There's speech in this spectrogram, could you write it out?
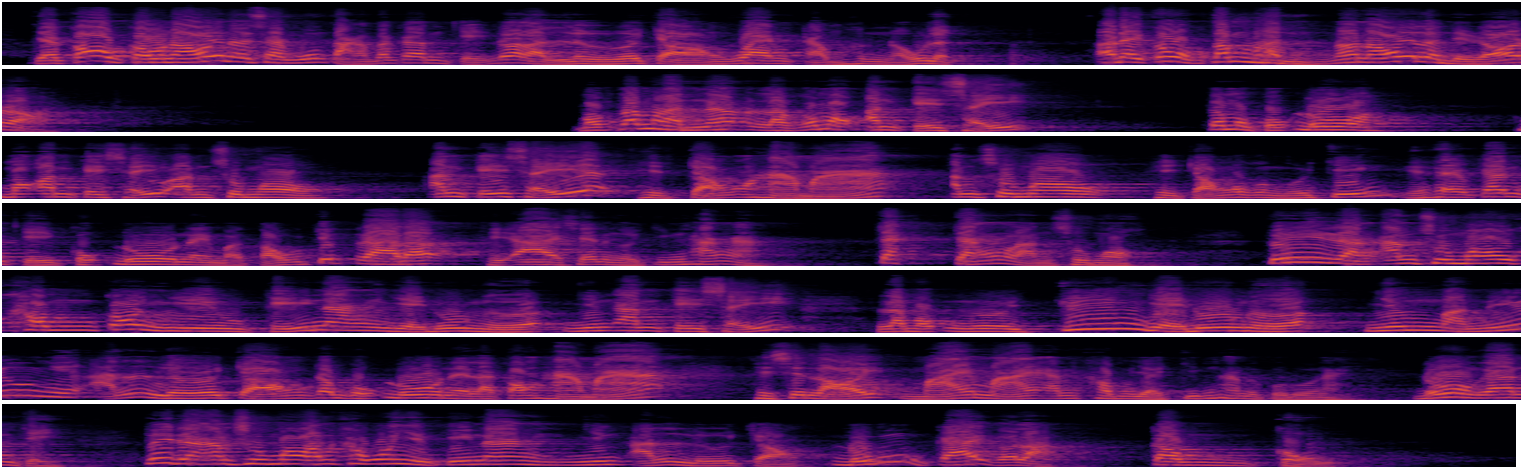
và có một câu nói nữa sang muốn tặng tới các anh chị, đó là lựa chọn quan trọng hơn nỗ lực. Ở đây có một tấm hình, nó nói lên điều đó rồi. Một tấm hình đó là có một anh kỵ sĩ, có một cuộc đua. Một anh kỵ sĩ và anh sumo. Anh kỵ sĩ thì chọn con hà mã, anh sumo thì chọn con ngựa chiến. Thì theo các anh chị, cuộc đua này mà tổ chức ra đó, thì ai sẽ là người chiến thắng à? Chắc chắn là anh sumo tuy rằng anh sumo không có nhiều kỹ năng về đua ngựa, nhưng anh kỵ sĩ là một người chuyên về đua ngựa. Nhưng mà nếu như ảnh lựa chọn trong cuộc đua này là con hà mã, thì xin lỗi, mãi mãi anh không bao giờ chiến thắng được cuộc đua này. Đúng không các anh chị? Tuy rằng anh sumo anh không có nhiều kỹ năng, nhưng ảnh lựa chọn đúng cái gọi là công cụ.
